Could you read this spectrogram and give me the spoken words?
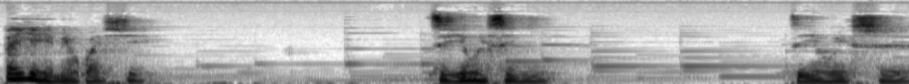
半夜也没有关系，只因为是你，只因为是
